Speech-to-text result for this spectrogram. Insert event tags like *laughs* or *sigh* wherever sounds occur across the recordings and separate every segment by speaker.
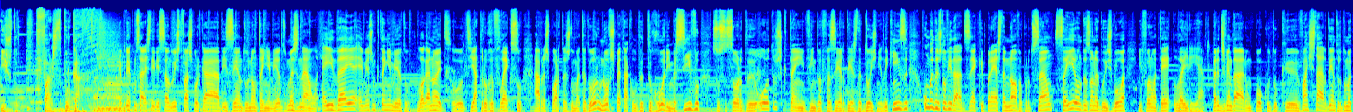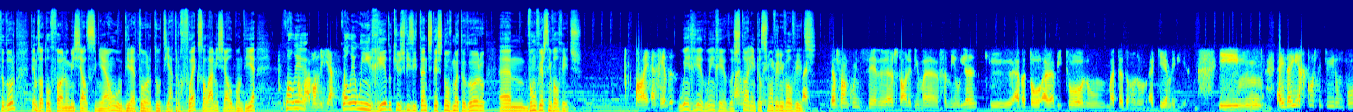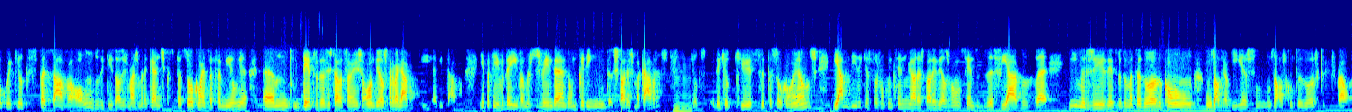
Speaker 1: Isto faz-se por cá.
Speaker 2: Eu podia começar esta edição do Isto Faz Por Cá dizendo não tenha medo, mas não. A ideia é mesmo que tenha medo. Logo à noite, o Teatro Reflexo abre as portas do Matador, o novo espetáculo de terror imersivo, sucessor de outros que têm vindo a fazer desde 2015. Uma das novidades é que para esta nova produção saíram da zona de Lisboa e foram até Leiria. Para desvendar um pouco do que vai estar dentro do Matador, temos ao telefone o Michel Simeão, o diretor do Teatro Reflexo. Olá, Michel, bom dia. Qual é,
Speaker 3: Olá, bom dia.
Speaker 2: qual é o enredo que os visitantes deste novo matadouro ahm, vão ver-se envolvidos?
Speaker 3: Qual é a rede?
Speaker 2: O enredo, o enredo, a
Speaker 3: Vai,
Speaker 2: história em
Speaker 3: enredo,
Speaker 2: que eles se vão ver envolvidos.
Speaker 3: Eles vão conhecer a história de uma família que habitou, habitou num matadouro aqui em Liria. E hum, a ideia é reconstituir um pouco aquilo que se passava, ou um dos episódios mais marcantes que se passou com essa família hum, dentro das instalações onde eles trabalhavam e habitavam. E a partir daí vamos desvendando um bocadinho das histórias macabras, daquilo- daquilo que se passou com eles, e à medida que as pessoas vão conhecendo melhor a história deles, vão sendo desafiados a emergir dentro do matador com uns audioguias, uns auscultadores que nos vão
